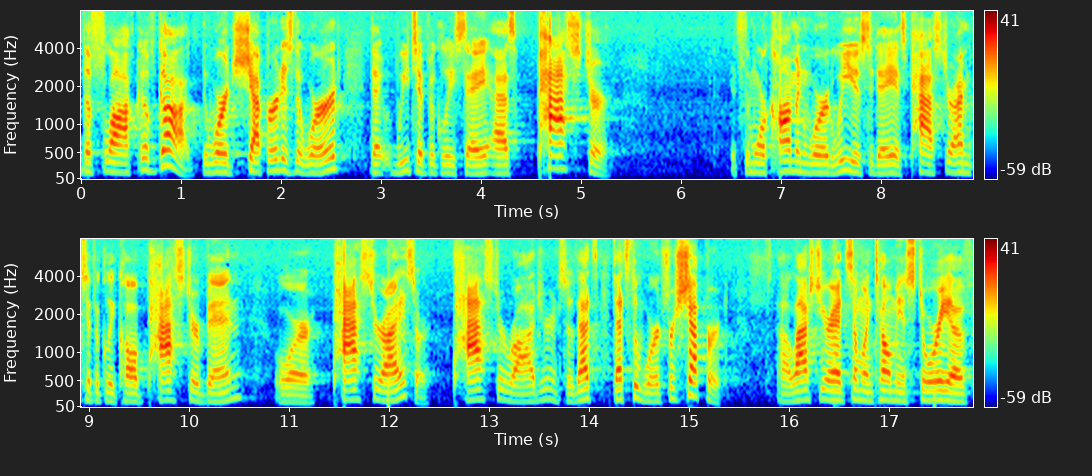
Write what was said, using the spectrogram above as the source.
the flock of God. The word shepherd is the word that we typically say as pastor. It's the more common word we use today as pastor. I'm typically called Pastor Ben or Pastor Ice or Pastor Roger. And so that's, that's the word for shepherd. Uh, last year I had someone tell me a story of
